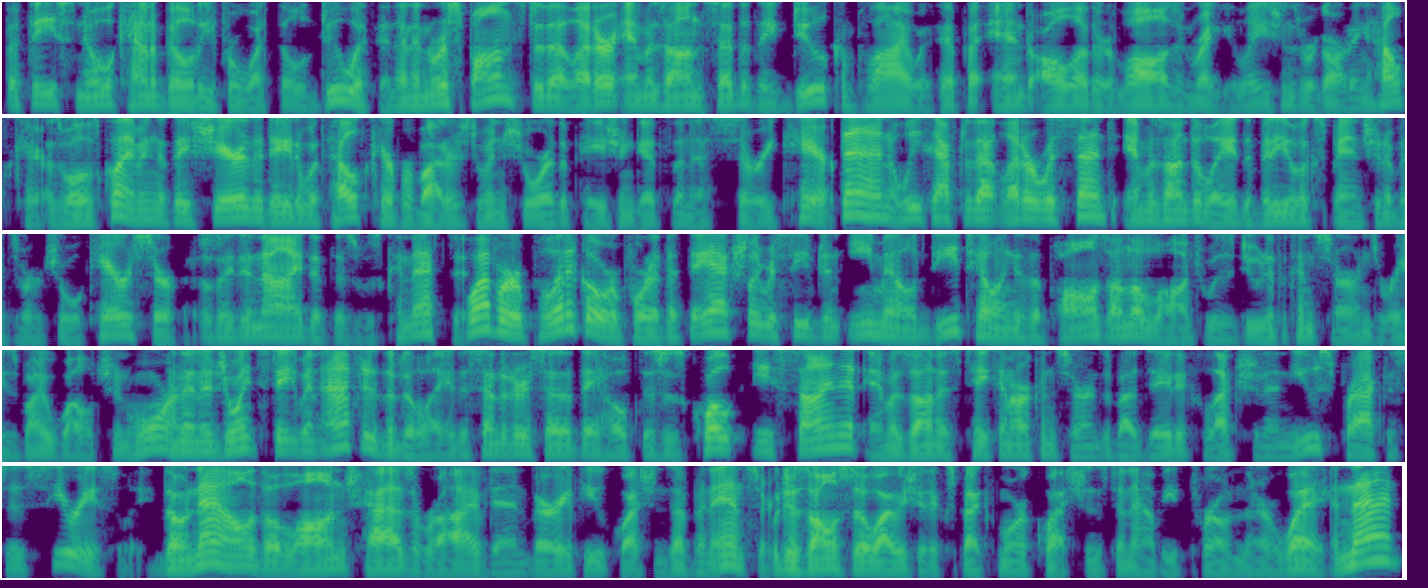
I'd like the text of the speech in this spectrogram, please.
but face no accountability for what they'll do with it. And then in response to that letter, Amazon said that they do comply with HIPAA and all other laws and regulations regarding healthcare, as well as claiming that they share the data with healthcare providers to ensure the patient gets the necessary care. Then, a week after that letter was sent, Amazon delayed the video expansion of its virtual care service, they denied that this was connected. However, Politico reported that they actually received an email detailing that the pause on the launch was due to the concerns raised by Welch and Warren. And in a joint statement after the delay, the senators said that they hope this is, quote, a sign that Amazon has taken our concerns about data collection and use practices seriously. Though now the launch has arrived and very few questions have been answered, which is also why we should expect more questions to now be thrown their way. And that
